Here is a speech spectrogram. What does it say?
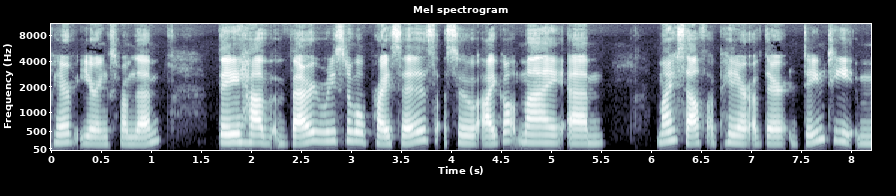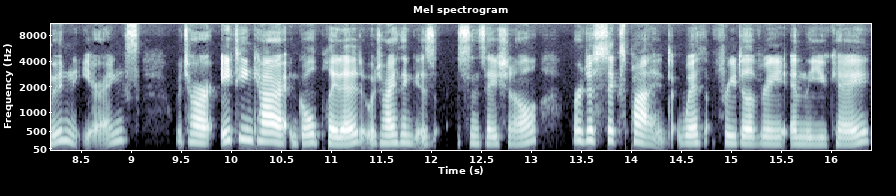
pair of earrings from them. They have very reasonable prices. So I got my um myself a pair of their dainty moon earrings, which are 18 karat gold plated, which I think is sensational, for just £6 with free delivery in the UK.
